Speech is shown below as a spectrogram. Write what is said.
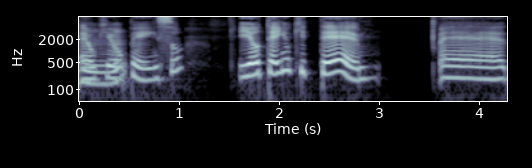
é o que eu Uhum. penso. E eu tenho que ter. é,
